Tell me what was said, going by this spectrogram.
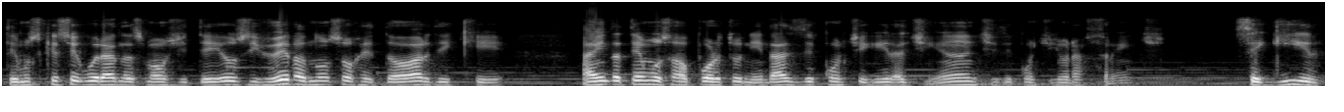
Temos que segurar nas mãos de Deus e ver ao nosso redor de que ainda temos a oportunidade de continuar adiante, de continuar à frente. Seguir,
